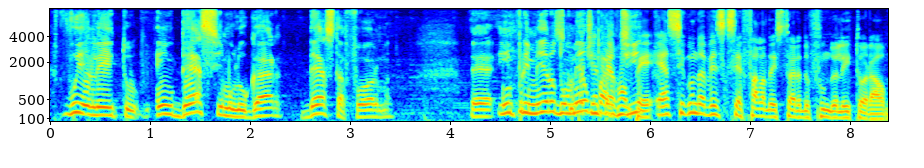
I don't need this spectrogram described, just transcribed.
Fui eleito em décimo lugar desta forma é, em primeiro do meu partido. É a segunda vez que você fala da história do fundo eleitoral.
